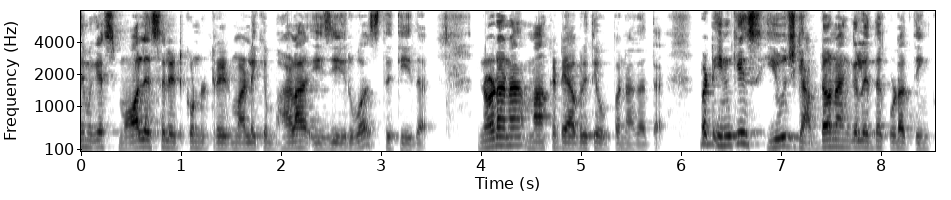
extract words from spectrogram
ನಿಮಗೆ ಸ್ಮಾಲ್ ಎಸ್ ಅಲ್ಲಿ ಇಟ್ಕೊಂಡು ಟ್ರೇಡ್ ಮಾಡ್ಲಿಕ್ಕೆ ಬಹಳ ಈಸಿ ಇರುವ ಸ್ಥಿತಿ ಇದೆ. ನೋಡೋಣ ಮಾರ್ಕೆಟ್ ಯಾವ ರೀತಿ ಓಪನ್ ಆಗುತ್ತೆ. But in case huge gap down angle ಇಂದ ಕೂಡ ಥಿಂಕ್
